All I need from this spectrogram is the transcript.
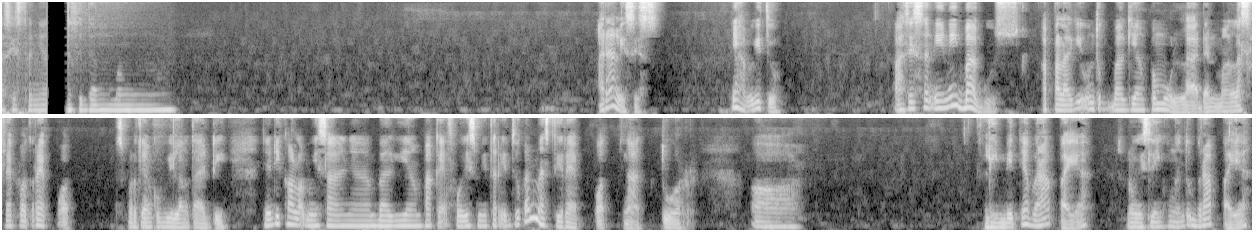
asistennya sedang meng analisis. Ya, begitu. Asisten ini bagus, apalagi untuk bagi yang pemula dan malas repot-repot. Seperti yang aku bilang tadi. Jadi kalau misalnya bagi yang pakai voice meter itu kan mesti repot ngatur. Oh, limitnya berapa ya? Noise lingkungan itu berapa ya?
